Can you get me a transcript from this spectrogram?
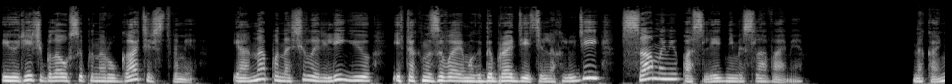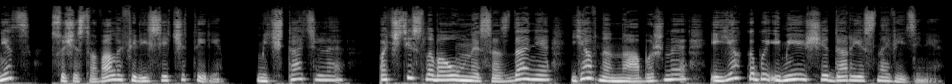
Ее речь была усыпана ругательствами, и она поносила религию и так называемых добродетельных людей самыми последними словами. Наконец, существовала Фелисия-4, мечтательное, почти слабоумное создание, явно набожное и якобы имеющее дар ясновидения.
